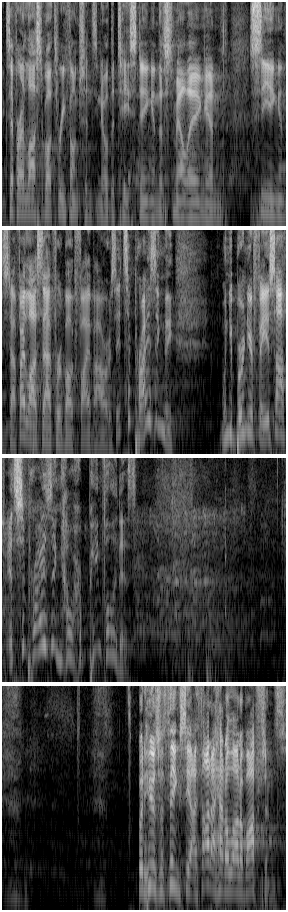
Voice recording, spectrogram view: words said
Except for I lost about three functions, you know, the tasting and the smelling and seeing and stuff. I lost that for about five hours. It's surprisingly, when you burn your face off, it's surprising how painful it is. but here's the thing see, I thought I had a lot of options.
